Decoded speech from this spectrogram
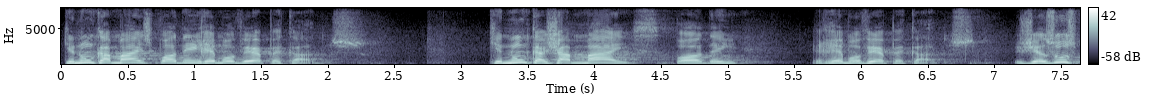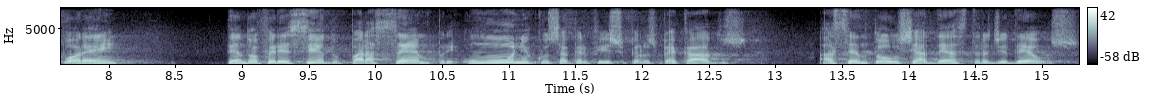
que nunca mais podem remover pecados, que nunca jamais podem remover pecados. Jesus, porém, tendo oferecido para sempre um único sacrifício pelos pecados, assentou-se à destra de Deus,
